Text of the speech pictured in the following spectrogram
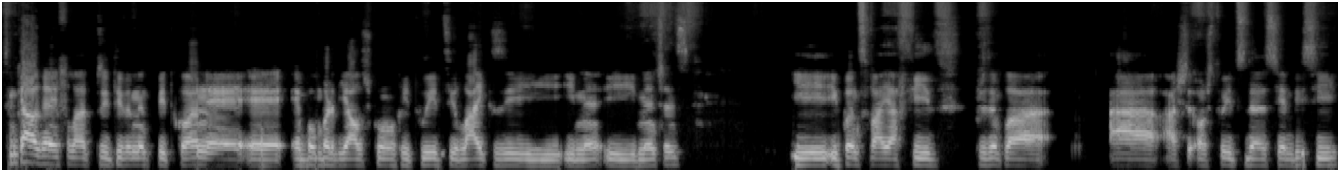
sempre que há alguém a falar positivamente de Bitcoin é, é, é bombardeá-los com retweets e likes e, e, e mentions. E, e, quando se vai à feed, por exemplo, à, à, aos tweets da CNBC,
